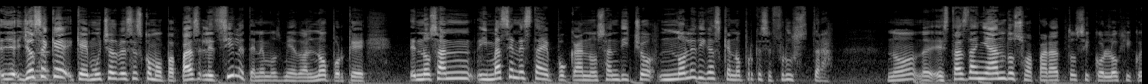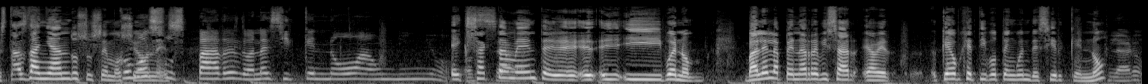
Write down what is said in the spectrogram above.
Yo sé que, que, muchas veces como papás le, sí le tenemos miedo al no, porque nos han, y más en esta época, nos han dicho, no le digas que no porque se frustra. ¿no? Estás dañando su aparato psicológico, estás dañando sus emociones. ¿Cómo sus padres le van a decir que no a un niño? Exactamente. Eh, eh, y, bueno, vale la pena revisar, a ver, ¿Qué objetivo tengo en decir que no? Claro.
